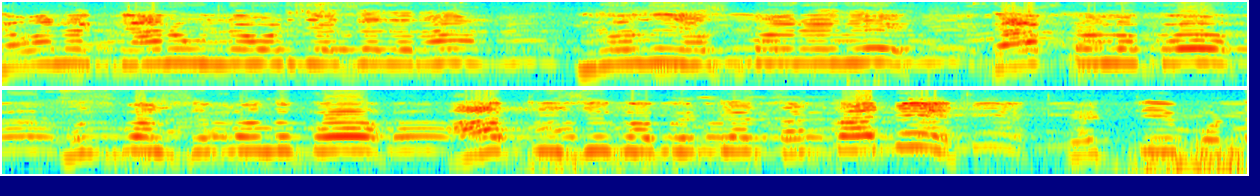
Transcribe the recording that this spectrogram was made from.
ఏమన్నా జ్ఞానం ఉండేవాడు చేసేదనా? ఈ రోజు ఎస్మా అనేది డాక్టర్లకు మున్సిపల్ సిబ్బందికు ఆర్టీసీకు పెట్టే చట్టాన్ని పెట్టి పుట్ట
